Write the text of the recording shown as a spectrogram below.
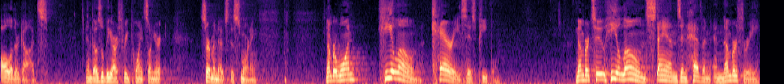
all other gods. And those will be our three points on your sermon notes this morning. Number one, he alone carries his people. Number two, He alone stands in heaven. And number three,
